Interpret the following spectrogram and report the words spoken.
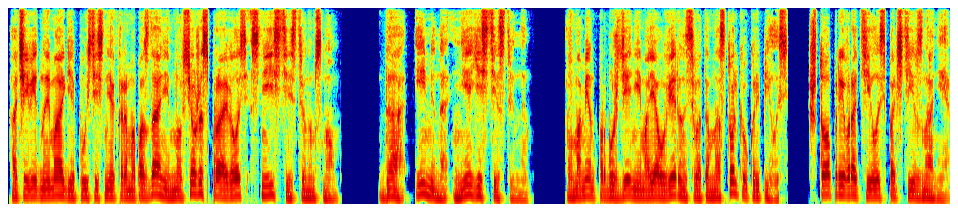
Очевидная магия, пусть и с некоторым опозданием, но все же справилась с неестественным сном. Да, именно неестественным. В момент пробуждения моя уверенность в этом настолько укрепилась, что превратилась почти в знание.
